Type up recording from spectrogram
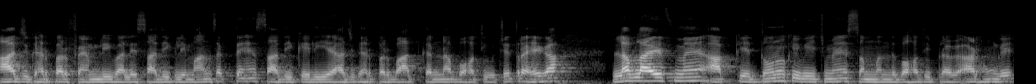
आज घर पर फैमिली वाले शादी के लिए मान सकते हैं। शादी के लिए आज घर पर बात करना बहुत ही उचित रहेगा। लव लाइफ में आपके दोनों के बीच में संबंध बहुत ही प्रगाढ़ होंगे।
